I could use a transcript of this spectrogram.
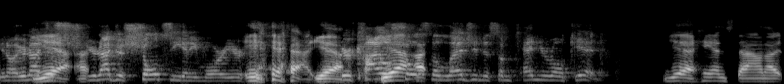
You know, you're not Yeah, just you're not just Schultzy anymore. You're yeah yeah you're Kyle Yeah, Schultz, the legend, to some ten year old kid. yeah, hands down. I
